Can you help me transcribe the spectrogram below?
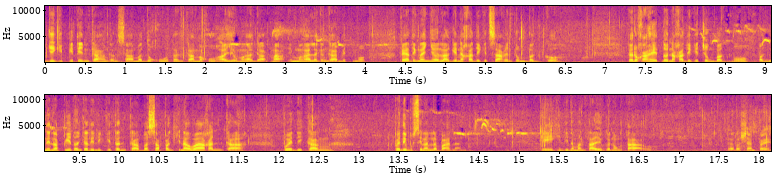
gigipitin ka hanggang sa madukutan ka makuha yung mga, ga- ma- yung mga halagang gamit mo. Kaya tingnan nyo lagi nakadikit sa akin tong bag ko. Pero kahit daw nakadikit yung bag mo pag nilapitan ka dinikitan ka basta pag hinawakan ka pwede kang pwede mo silang labanan. Eh hindi naman tayo ganong tao. Pero syempre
